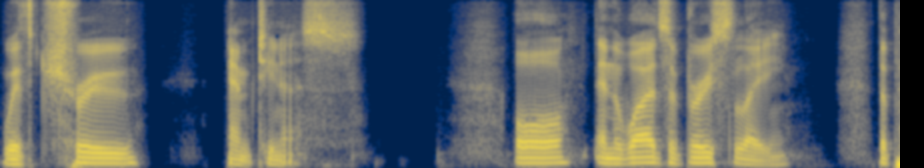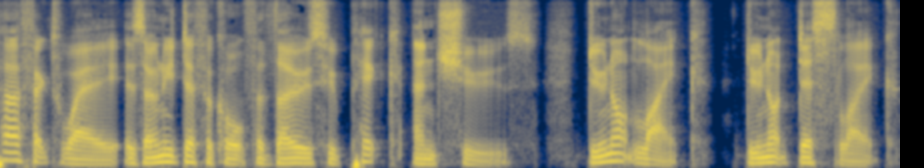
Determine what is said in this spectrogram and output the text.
with true emptiness. Or, in the words of Bruce Lee, the perfect way is only difficult for those who pick and choose. Do not like, do not dislike,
